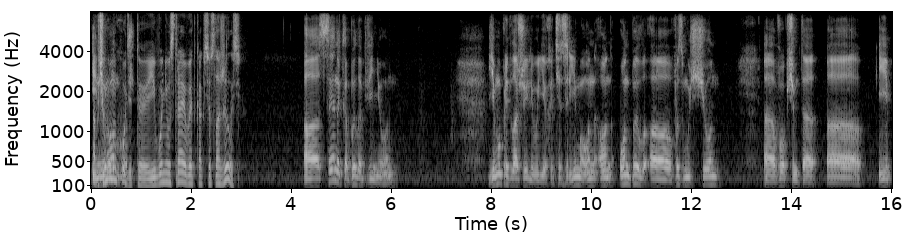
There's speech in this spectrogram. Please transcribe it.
А И почему он уходит? Может... Его не устраивает, как все сложилось? А Сенека был обвинен. Ему предложили уехать из Рима. Он, он, он был э, возмущен. в общем-то, и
